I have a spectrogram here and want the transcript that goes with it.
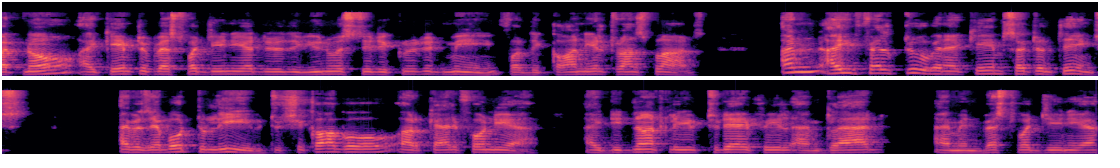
but no, I came to West Virginia. The university recruited me for the corneal transplants, and I felt too when I came certain things. I was about to leave to Chicago or California. I did not leave. Today, I feel I'm glad I'm in West Virginia.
